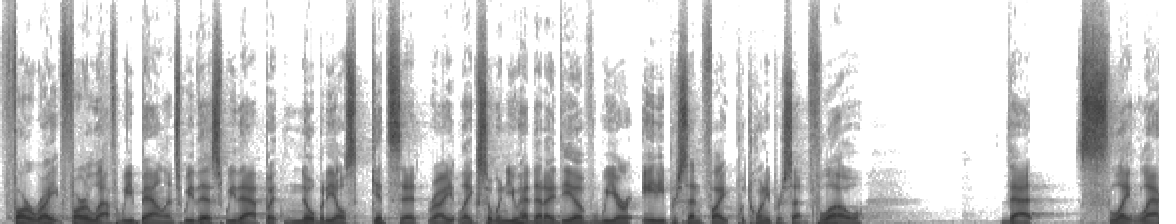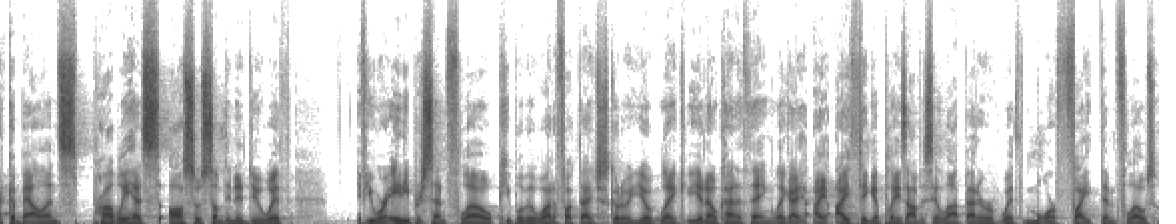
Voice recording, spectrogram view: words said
far right far left. We balance. We this we that. But nobody else gets it right? Like so when you had that idea of we are 80% fight 20% flow that slight lack of balance probably has also something to do with if you were 80% flow, people would be, like, why the fuck did I just go to a yoga? Like, you know, kind of thing. Like, I, I, I think it plays obviously a lot better with more fight than flow. So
